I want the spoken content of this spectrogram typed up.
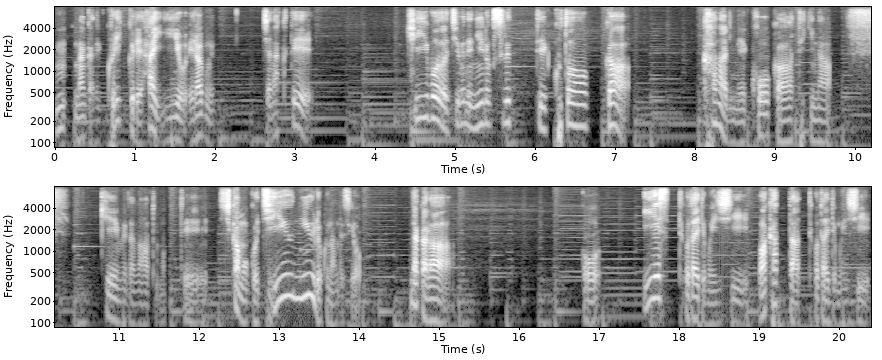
うなんかね、クリックで、はい、いいを選ぶんじゃなくて、キーボードで自分で入力するっていうことが、かなりね、効果的なゲームだなと思って、しかもこれ自由入力なんですよ。だから、こう、イエスって答えてもいいし、分かったって答えてもいいし、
